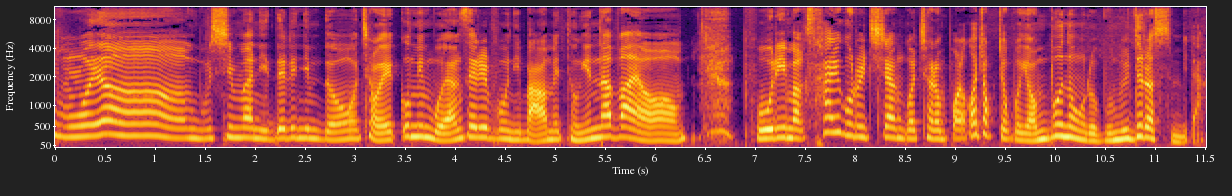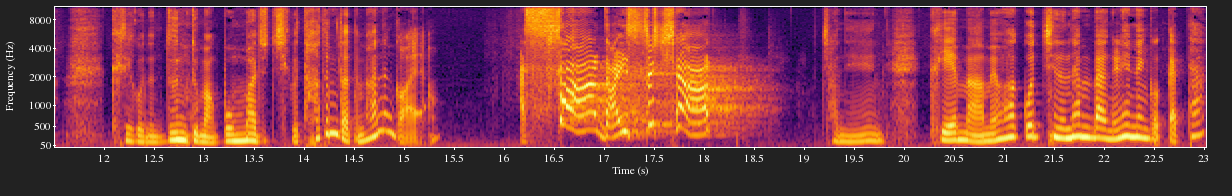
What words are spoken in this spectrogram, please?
뭐야. 무심한 이대리님도 저의 꾸민 모양새를 보니 마음에 동했나 봐요. 볼이 막 살구를 칠한 것처럼 뻘거적적 연분홍으로 물들었습니다. 그리고는 눈도 막 못 마주치고 더듬더듬 하는 거예요. 아싸! nice shot! 저는 그의 마음에 확 꽂히는 한 방을 해낸 것 같아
